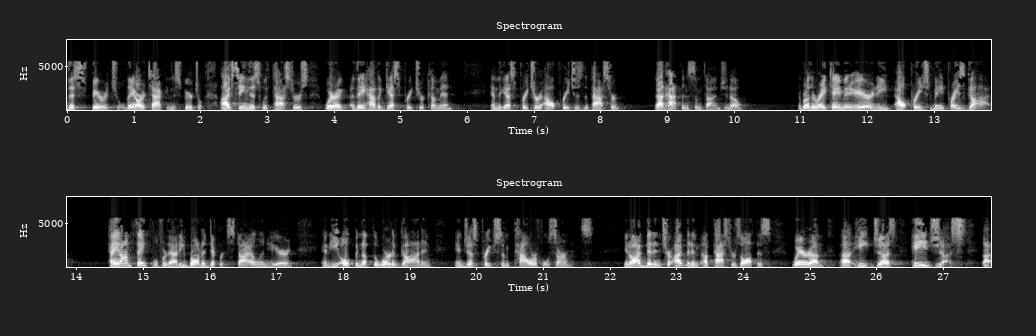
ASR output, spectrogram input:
the spiritual. They are attacking the spiritual. I've seen this with pastors where a, they have a guest preacher come in and the guest preacher out preaches the pastor that happens sometimes, you know. And Brother Ray came in here and he outpreached me. Praise God. Hey, I'm thankful for that. He brought a different style in here and, and he opened up the Word of God and, and just preached some powerful sermons. You know, I've been in church, I've been in a pastor's office where um, uh, he just he just uh,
